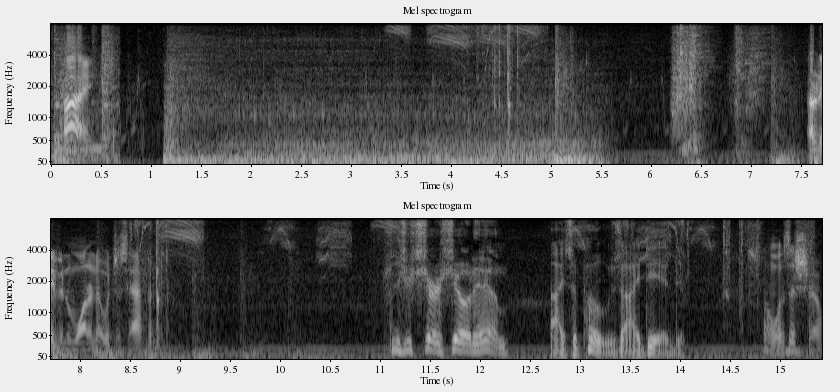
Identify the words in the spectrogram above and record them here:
Okay. Hi. I don't even want to know what just happened. You sure showed him. I suppose I did. Oh, what was this show?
